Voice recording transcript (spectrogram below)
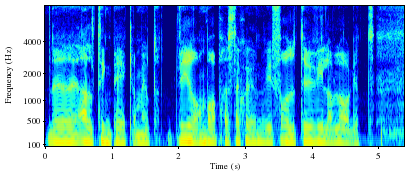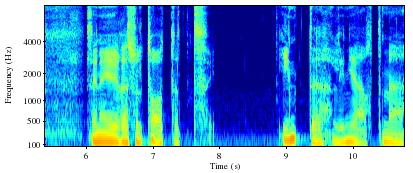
Det, allting pekar mot att vi gör en bra prestation. Vi får ut det vi vill av laget. Sen är resultatet inte linjärt med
